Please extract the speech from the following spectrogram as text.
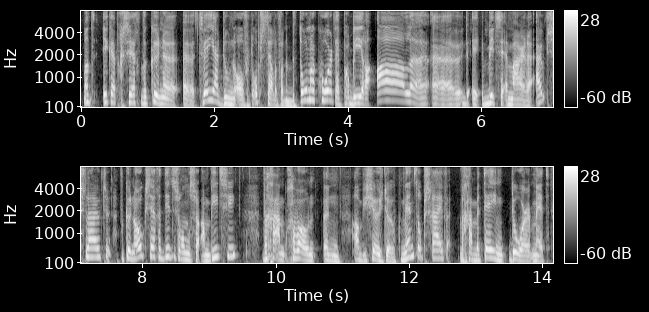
Want ik heb gezegd, we kunnen eh, twee jaar doen over het opstellen van een betonakkoord... en proberen alle de- mitsen en maren uit te sluiten. We kunnen ook zeggen, dit is onze ambitie. We gaan gewoon een ambitieus document opschrijven. We gaan meteen door met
